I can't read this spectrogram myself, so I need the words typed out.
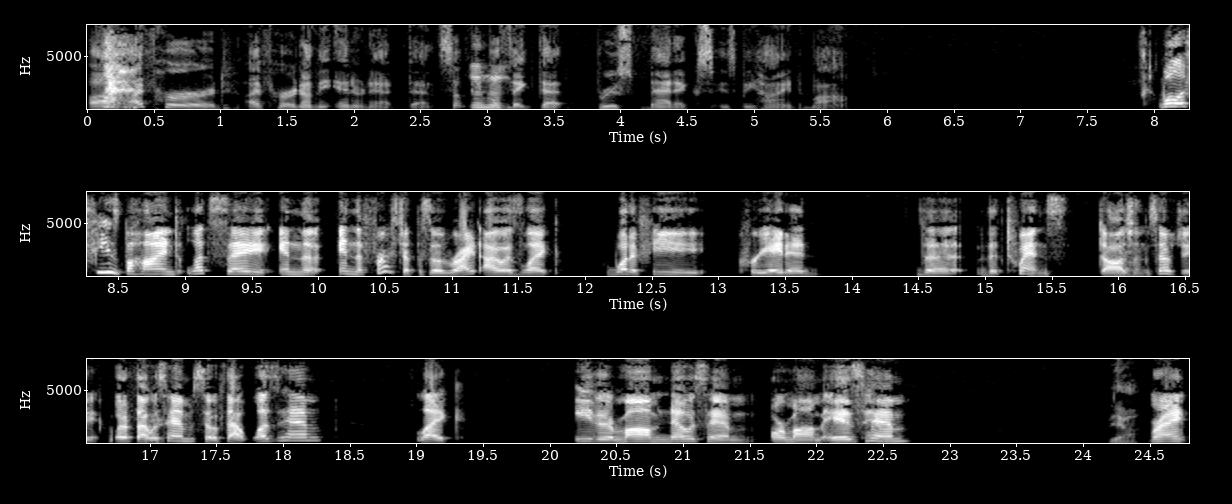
Uh, I've heard, I've heard on the internet that some people Mhm. think that Bruce Maddox is behind Mom. Well, if he's behind, let's say in the in the first episode, right? I was like, what if he created the the twins, Dahj Yeah. and Soji? What if that was him? So if that was him, like either mom knows him or mom is him, Yeah, right?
